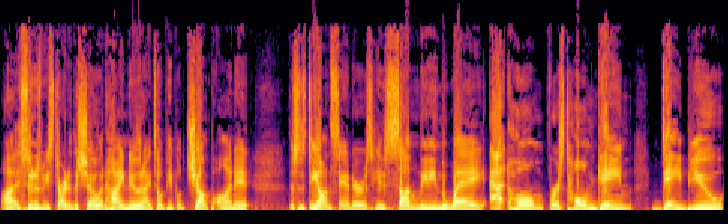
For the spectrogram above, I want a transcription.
Uh, as soon as we started the show at high noon, I told people jump on it. This is Deion Sanders, his son leading the way at home, first home game debut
